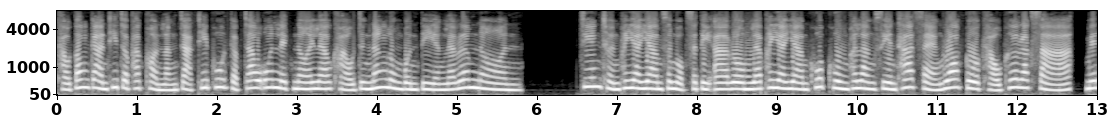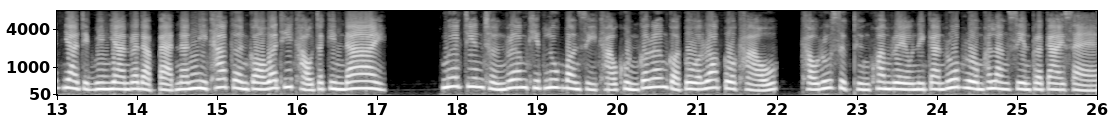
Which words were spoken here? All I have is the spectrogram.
เขาต้องการที่จะพักผ่อนหลังจากที่พูดกับเจ้าอ้วนเล็กน้อยแล้วเขาจึงนั่งลงบนเตียงและเริ่มนอน เจี้ยนเฉินพยายามสงบสติอารมณ์และพยายามควบคุมพลังเซียนธาตุแสงรอบตัวเขาเพื่อรักษา เม็ดยาจิตวิญญาณระดับ 8 นั้นมีค่าเกินกอว่าที่เขาจะกินได้ เมื่อเจี้ยนเฉินเริ่มคิดลูกบอลสีขาวขุ่นก็เริ่มก่อตัวรอบตัวเขา เขารู้สึกถึงความเร็วในการรวบรวมพลังเซียนประกายแสง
